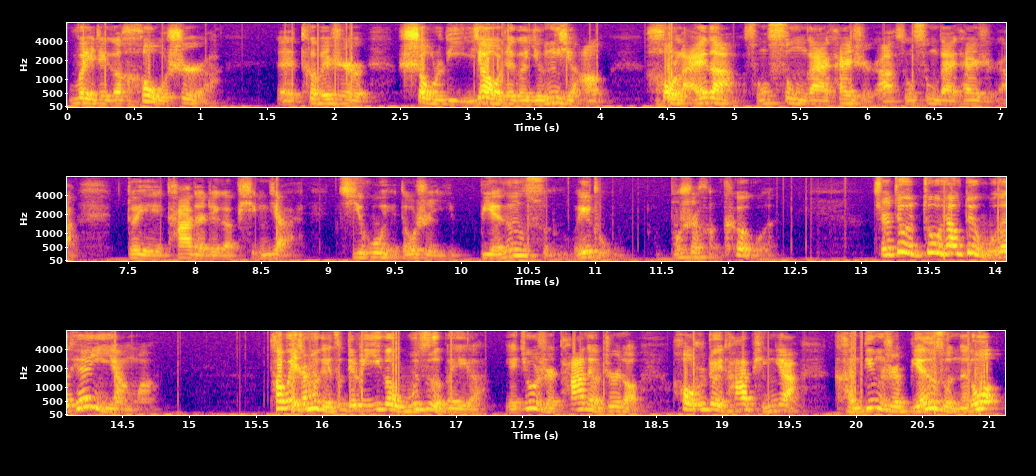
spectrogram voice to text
为这个后世啊，呃，特别是受礼教这个影响，后来的从宋代开始啊，从宋代开始啊，对他的这个评价几乎也都是以贬损为主，不是很客观。其实就就像对武则天一样嘛，他为什么给自己立一个无字碑啊？也就是他呢知道后世对他评价肯定是贬损的多，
